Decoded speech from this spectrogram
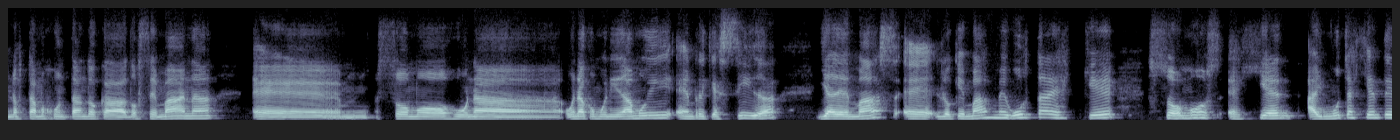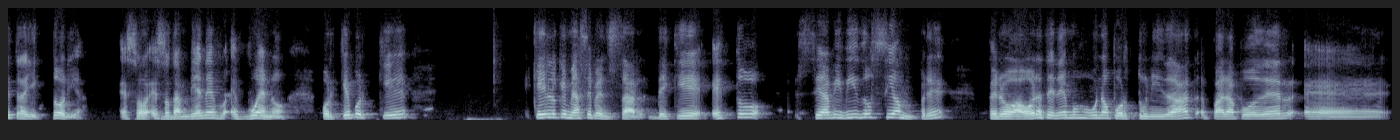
nos estamos juntando cada dos semanas, Em, somos una, una, comunidad muy enriquecida y además eh, lo que más me gusta es que somos eh, gente, hay mucha gente de trayectoria. Eso, eso también es, es, bueno. ¿Por qué? Porque, ¿qué es lo que me hace pensar? De que esto se ha vivido siempre, pero ahora tenemos una oportunidad para poder eh,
